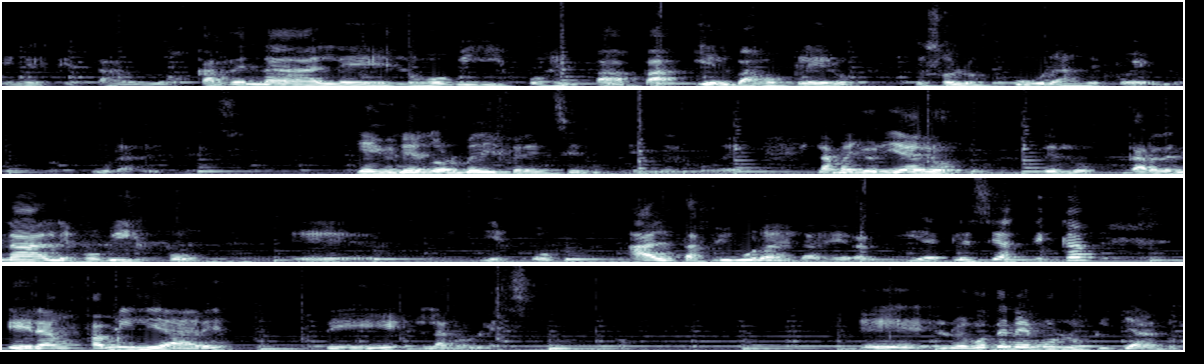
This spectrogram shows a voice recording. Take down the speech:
en el que están los cardenales, los obispos, el papa y el bajo clero, que son los curas de pueblo, los curas de iglesia. Y hay una enorme diferencia en, el poder. La mayoría de los, de los cardenales, obispos, eh, y estas altas figuras de la jerarquía eclesiástica eran familiares de la nobleza. Eh, luego tenemos los villanos.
